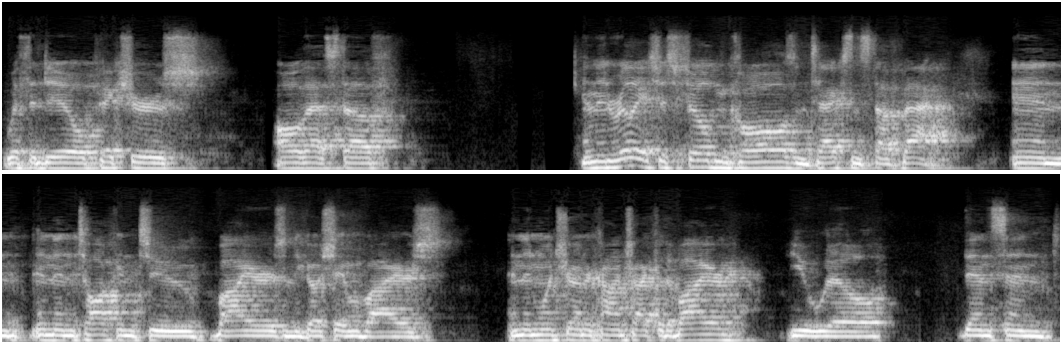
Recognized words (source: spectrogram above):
with the deal, pictures, all that stuff. And then really it's just fielding calls and texts and stuff back and and then talking to buyers and negotiating with buyers. And then once you're under contract with a buyer, you will then send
